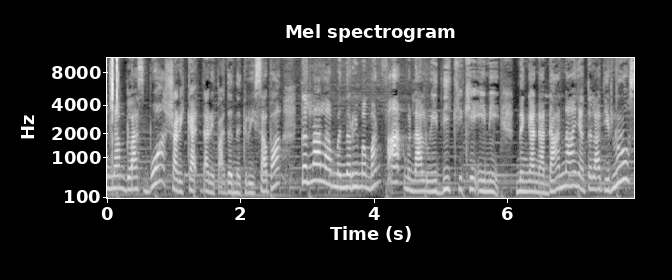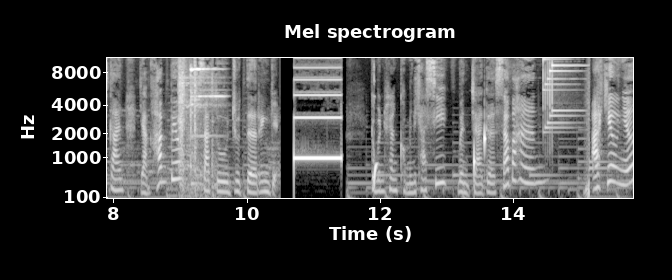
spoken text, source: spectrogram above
16 buah syarikat daripada negeri Sabah telahlah menerima manfaat melalui DKK ini dengan dana yang telah diluluskan yang hampir 1 juta ringgit. Kementerian Komunikasi menjaga Sabahan. Akhirnya,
